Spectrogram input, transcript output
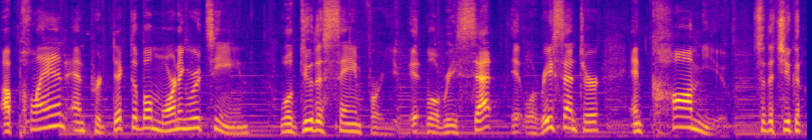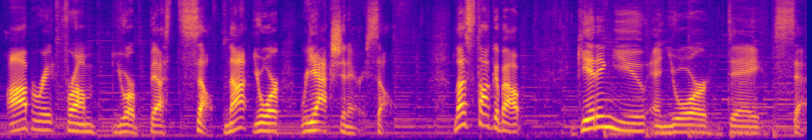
A planned and predictable morning routine will do the same for you. It will reset, it will recenter, and calm you so that you can operate from your best self, not your reactionary self. Let's talk about getting you and your day set.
